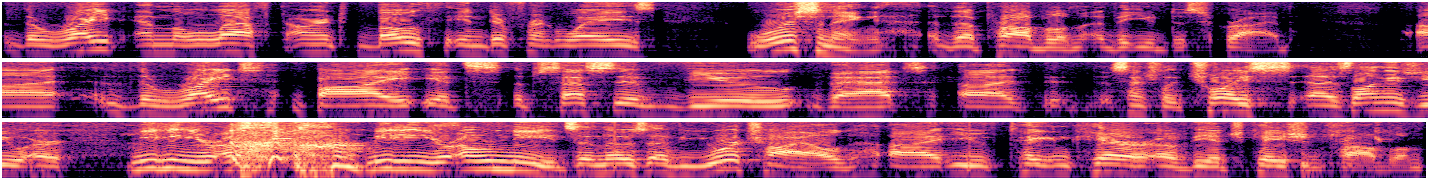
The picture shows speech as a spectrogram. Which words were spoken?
the right and the left aren't both in different ways worsening the problem that you describe. Uh, the right, by its obsessive view that uh, essentially choice, as long as you are meeting your own, meeting your own needs and those of your child, uh, you've taken care of the education problem.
